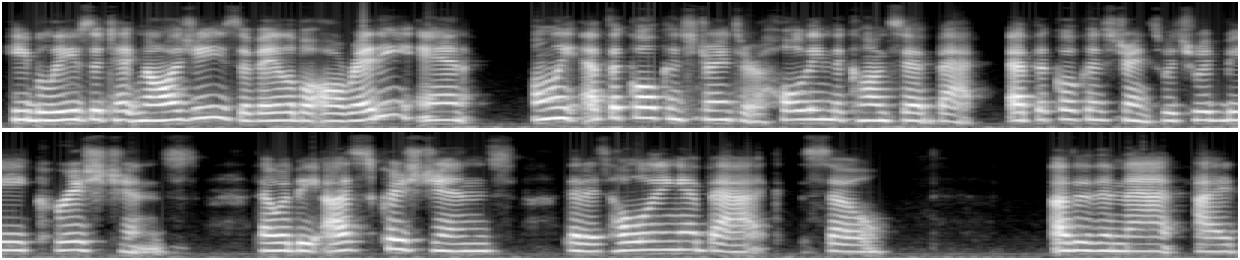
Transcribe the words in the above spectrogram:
he believes the technology is available already and only ethical constraints are holding the concept back. Ethical constraints, which would be Christians. That would be us Christians that is holding it back. So, other than that, I,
